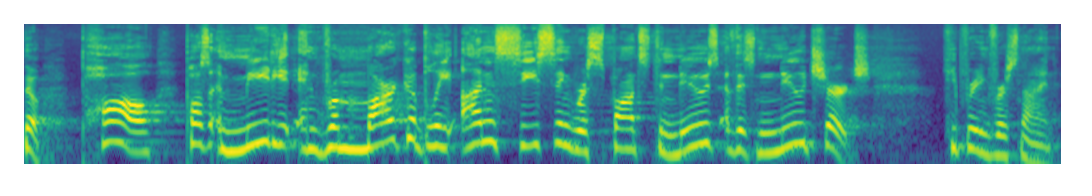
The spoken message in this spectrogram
No, Paul, Paul's immediate and remarkably unceasing response to news of this new church. Keep reading verse 9.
